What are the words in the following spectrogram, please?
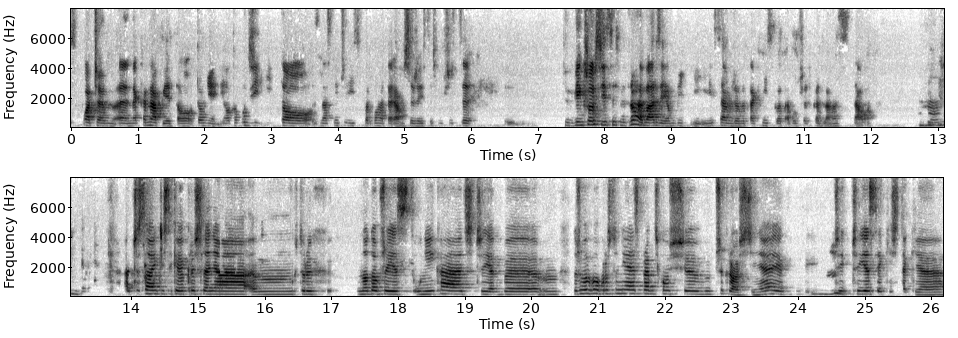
z płaczem e, na kanapie, to, to nie, nie o to chodzi i to z nas nie czyni superbohatera. Myślę, że jesteśmy wszyscy w większości jesteśmy trochę bardziej ambitni i nie chcemy, żeby tak nisko ta poprzeczka dla nas stała. Mhm. A czy są jakieś takie określenia, których no dobrze jest unikać, czy jakby, no żeby po prostu nie sprawić komuś przykrości, nie? Mhm. Czy, czy jest jakieś takie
